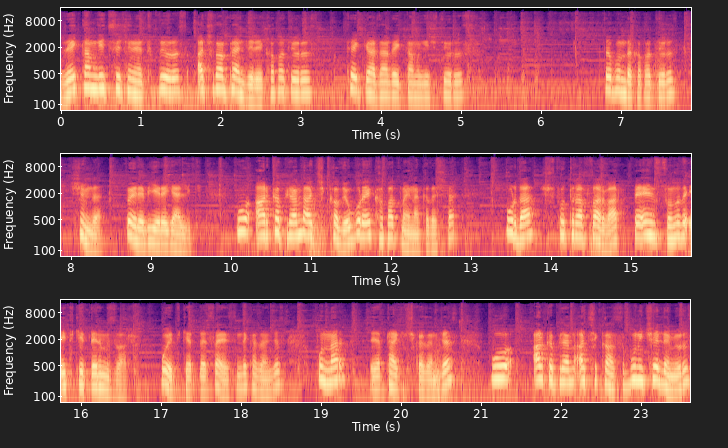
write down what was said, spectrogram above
Reklam geç seçeneğine tıklıyoruz. Açılan pencereyi kapatıyoruz. Tekrardan reklamı geç diyoruz. Ve bunu da kapatıyoruz. Şimdi böyle bir yere geldik. Bu arka planda açık kalıyor. Burayı kapatmayın arkadaşlar. Burada şu fotoğraflar var ve en sonunda da etiketlerimiz var. Bu etiketler sayesinde kazanacağız. Bunlar e, takipçi kazanacağız. Bu arka planda açık kalsın. Bunu hiç ellemiyoruz.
